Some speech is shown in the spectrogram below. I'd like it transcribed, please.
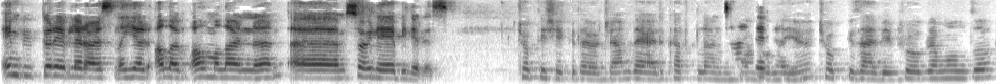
en büyük görevler arasında yer al almalarını e, söyleyebiliriz. Çok teşekkürler hocam. Değerli katkılarınızdan dolayı. Çok güzel bir program oldu.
